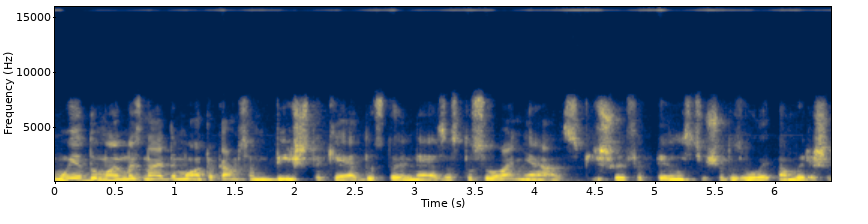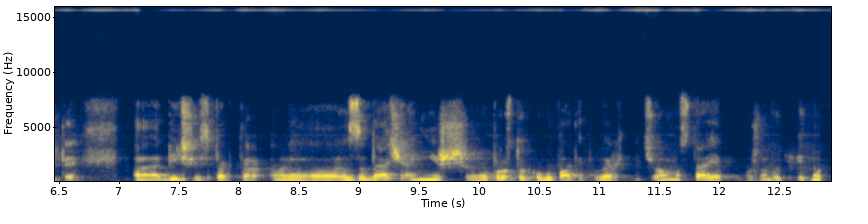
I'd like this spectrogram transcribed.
Тому я думаю, ми знайдемо атакамсам більш таке достойне застосування з більшою ефективністю, що дозволить нам вирішити е, більший спектр е, задач, аніж е, просто колупати поверхню цього моста, яку можна буде відновити.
